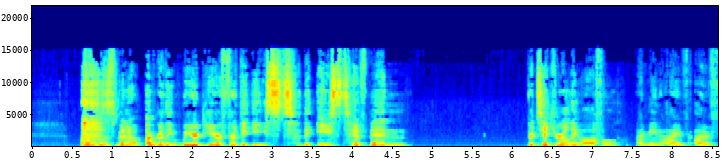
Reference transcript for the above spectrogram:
this has been a, a really weird year for the East. The East have been particularly awful. I mean, I've. I've.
